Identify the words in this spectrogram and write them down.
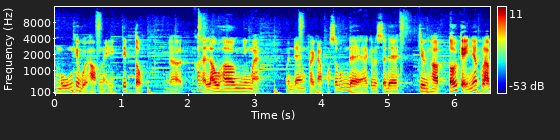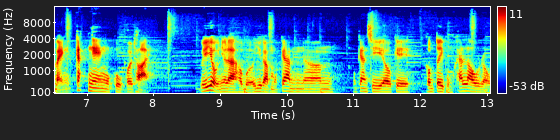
muốn cái buổi học này tiếp tục uh, có thể lâu hơn nhưng mà mình đang phải gặp một số vấn đề ABCD trường hợp tối kỵ nhất là bạn cắt ngang một cuộc hội thoại. Ví dụ như là hồi bữa vừa gặp một cái anh uh, một cái anh CEO kia công ty cũng khá lâu rồi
